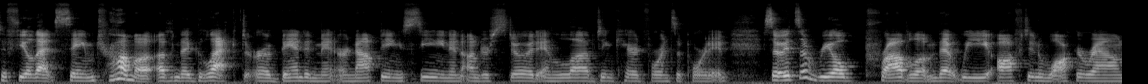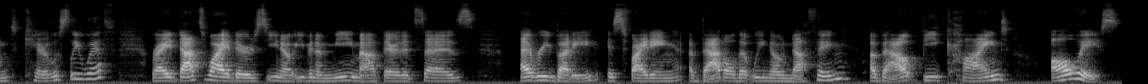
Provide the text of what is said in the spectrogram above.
to feel that same trauma of neglect or abandonment or not being seen and understood and loved and cared for and supported. So it's a real problem that we often walk around carelessly with, right? That's why there's, you know, even a meme out there that says, everybody is fighting a battle that we know nothing about. Be kind always.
